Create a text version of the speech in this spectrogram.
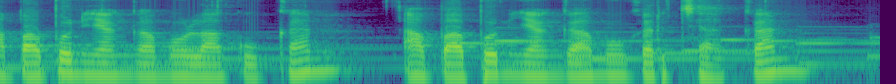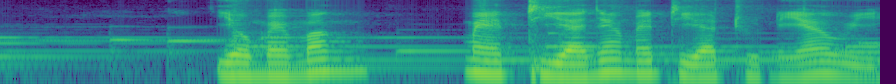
Apa pun yang kamu lakukan, apa pun yang kamu kerjakan, ya memang medianya media duniawi,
